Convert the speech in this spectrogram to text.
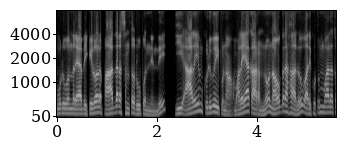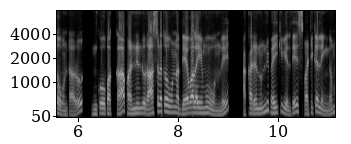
మూడు వందల యాభై కిలోల పాదరసంతో రూపొందింది. ఈ ఆలయం కుడివైపున వలయాకారంలో నవగ్రహాలు వారి కుటుంబాలతో ఉంటారు. ఇంకో పక్క పన్నెండు రాసులతో ఉన్న దేవాలయము ఉంది. అక్కడి నుండి పైకి వెళ్తే స్ఫటికలింగం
